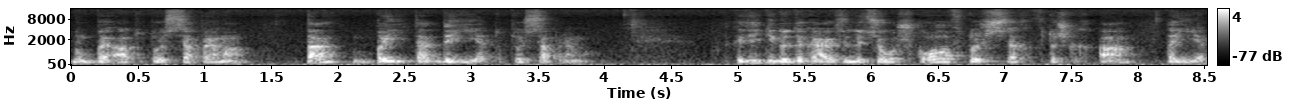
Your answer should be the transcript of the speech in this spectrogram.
ну БА, тобто ось ця пряма, та Б та ДЕ, тобто ось ця пряма. які дотикаються до цього школа в точках, в точках А та Є.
